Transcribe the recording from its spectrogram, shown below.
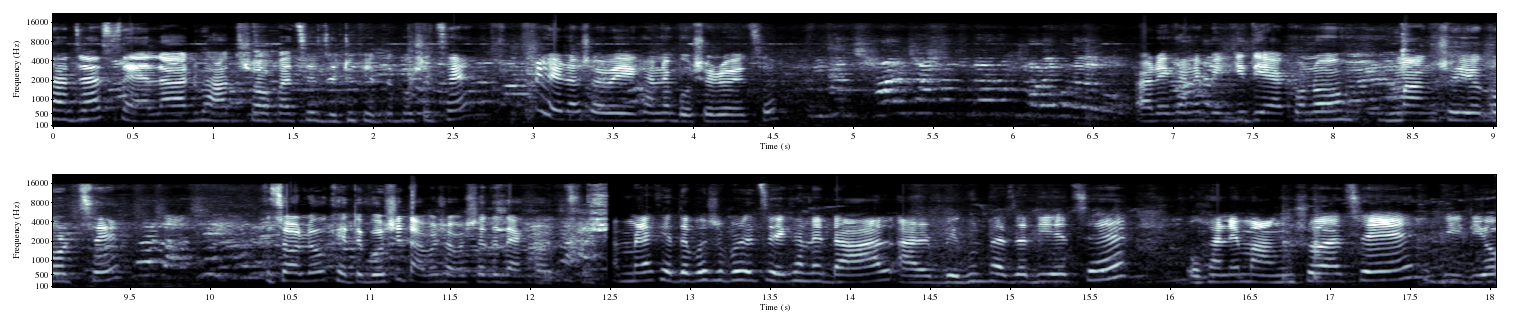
ভাজা, স্যালাড, ভাত সব আছে, যেটু খেতে বসেছে। এরা সবাই এখানে বসে রয়েছে। আর এখানে পিঙ্কি দিয়ে এখনও মাংস ইয়ে করছে। চলো, খেতে বসি, তারপর সবার সাথে দেখা হচ্ছে। আমরা খেতে বসে পড়েছি এখানে ডাল আর বেগুন ভাজা দিয়েছে। ওখানে মাংস আছে, দিদিও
